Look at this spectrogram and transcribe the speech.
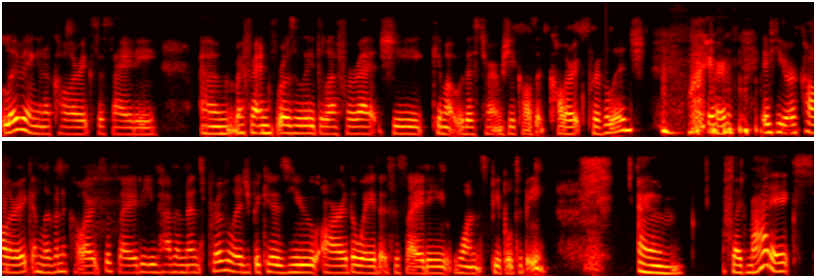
living in a choleric society Um, my friend Rosalee de la Forêt, she came up with this term. She calls it choleric privilege, where if you are choleric and live in a choleric society, you have immense privilege because you are the way that society wants people to be. Um, phlegmatics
